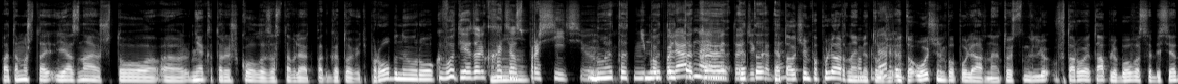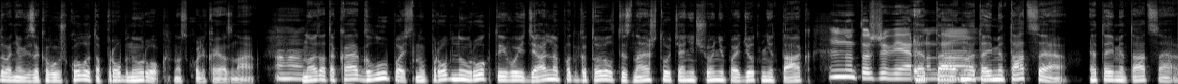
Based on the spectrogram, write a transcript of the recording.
Потому что я знаю, что э, некоторые школы заставляют подготовить пробный урок. Вот я только хотел спросить. Ну, это не популярная ну, это такая, методика, это, да? это очень популярная Популярна? методика. Это очень популярная. То есть второй этап любого собеседования в языковую школу это пробный урок насколько я знаю. Ага. Но это такая глупость. Ну, пробный урок, ты его идеально подготовил, ты знаешь, что у тебя ничего не пойдет не так. Ну, тоже верно, это, да. ну, это имитация. Это имитация,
